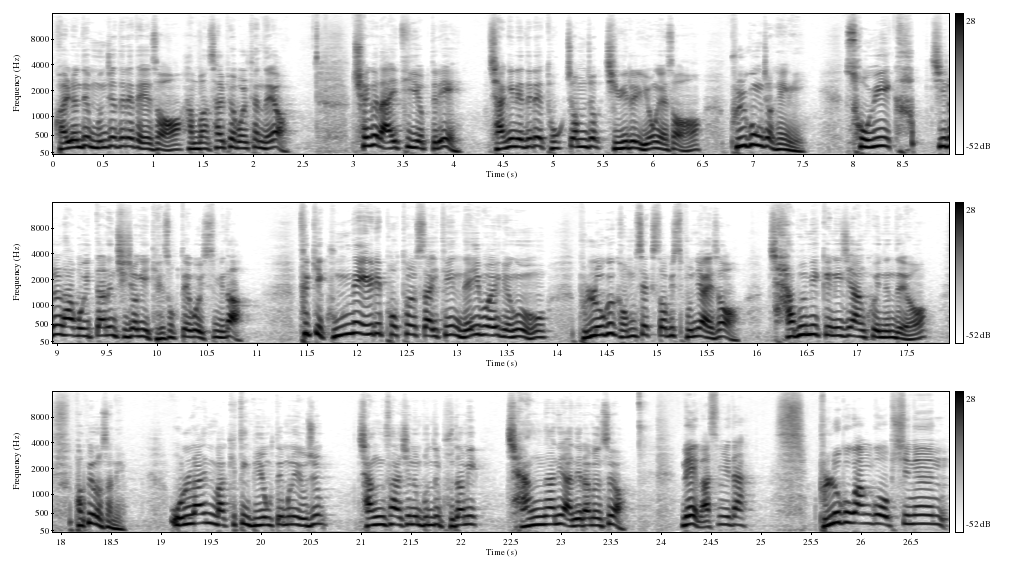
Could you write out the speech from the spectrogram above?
관련된 문제들에 대해서 한번 살펴볼 텐데요. 최근 IT 기업들이 자기네들의 독점적 지위를 이용해서 불공정 행위, 소위 갑질을 하고 있다는 지적이 계속되고 있습니다. 특히 국내 1위 포털 사이트인 네이버의 경우 블로그 검색 서비스 분야에서 잡음이 끊이지 않고 있는데요. 박 변호사님, 온라인 마케팅 비용 때문에 요즘 장사하시는 분들 부담이 장난이 아니라면서요. 네, 맞습니다. 블로그 광고 없이는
